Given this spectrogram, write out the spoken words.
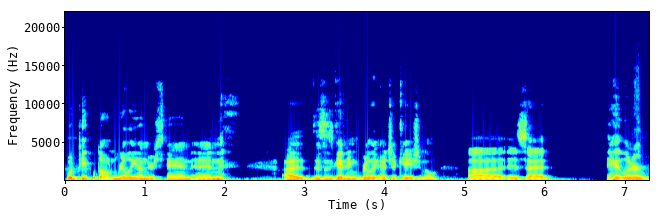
What people don't really understand, and uh, this is getting really educational, uh, is that Hitler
